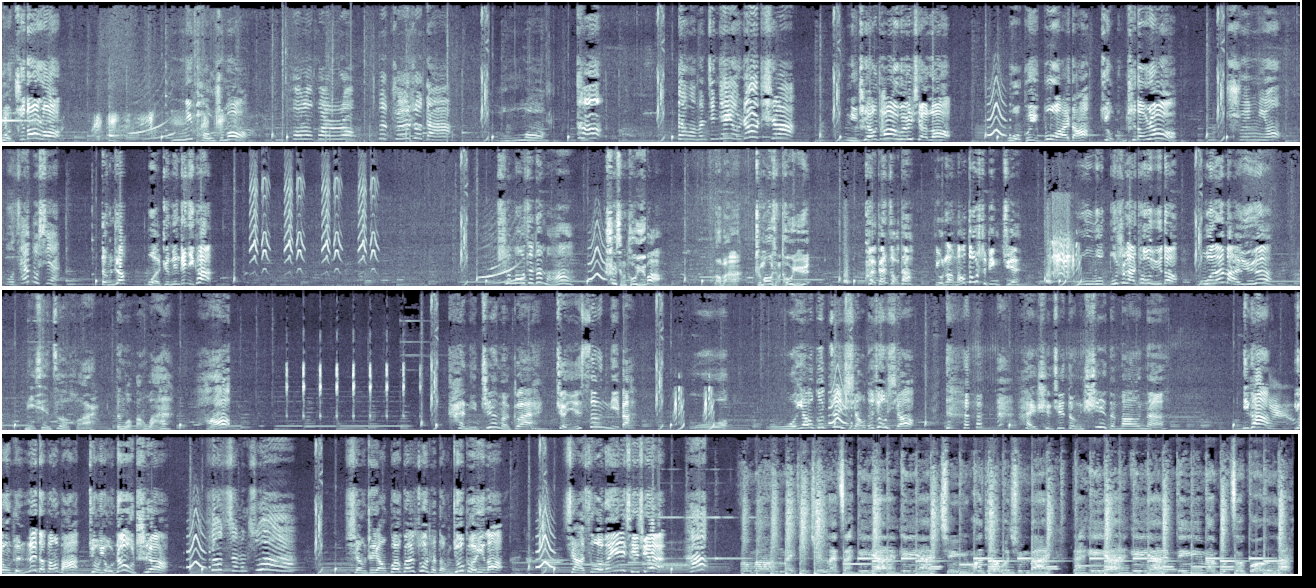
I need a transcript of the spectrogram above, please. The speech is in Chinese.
我知道了。你跑什么？跑了块肉，被追着打，疼吗？疼。但我们今天有肉吃了。你这样太危险了。我可以不挨打就能吃到肉。吹牛，我才不信。等着，我证明给你看。这猫在干嘛？是想偷鱼吧？老板，这猫想偷鱼。快赶走它！流浪猫都是病菌。我我不是来偷鱼的，我来买鱼。你先坐会儿，等我忙完。好。看你这么乖，这鱼送你吧。我我要个最小的就行。还是只懂事的猫呢。你看，用人类的方法就有肉吃。要怎么做啊？像这样乖乖坐着等就可以了。下次我们一起去。好。帮忙每天去来摘咿呀咿呀，青蛙叫我裙摆，带咿呀咿呀，你漫步走过来。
